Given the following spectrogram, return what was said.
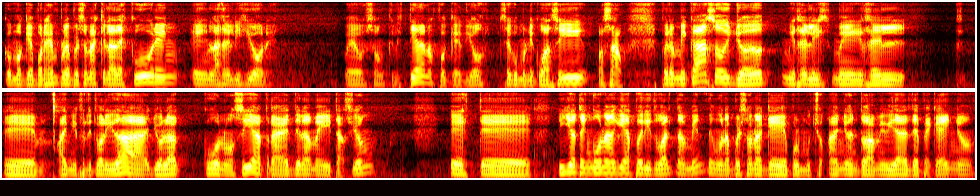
Como que, por ejemplo, hay personas que la descubren en las religiones. Pues son cristianos porque Dios se comunicó así, pasado. Pero en mi caso, yo, mi, mi, eh, mi espiritualidad, yo la conocí a través de la meditación. Este, y yo tengo una guía espiritual también. Tengo una persona que por muchos años, en toda mi vida desde pequeño,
